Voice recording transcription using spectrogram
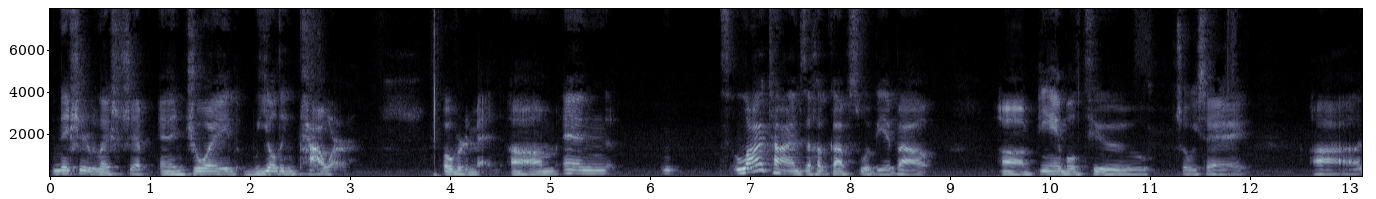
initiated a relationship and enjoyed wielding power over the men. Um, and a lot of times the hookups would be about um, being able to, shall we say, uh,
